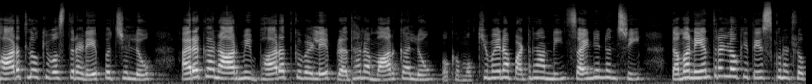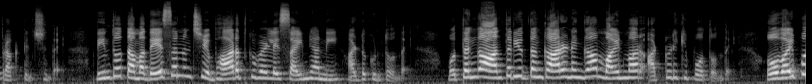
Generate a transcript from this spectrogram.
భారత్లోకి వస్తున్న నేపథ్యంలో అరకాన్ ఆర్మీ భారత్కు వెళ్ళే ప్రధాన మార్గాల్లో ఒక ముఖ్యమైన పట్టణాన్ని సైన్యం నుంచి తమ నియంత్రణలోకి తీసుకున్నట్లు ప్రకటించింది. దీంతో తమ దేశం నుంచి భారత్కు వెళ్ళే సైన్యాన్ని అడ్డుకుంటోంది. మొత్తంగా అంతర్యుద్ధం కారణంగా మయన్మార్ అట్టుడికిపోతోంది ఓవైపు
